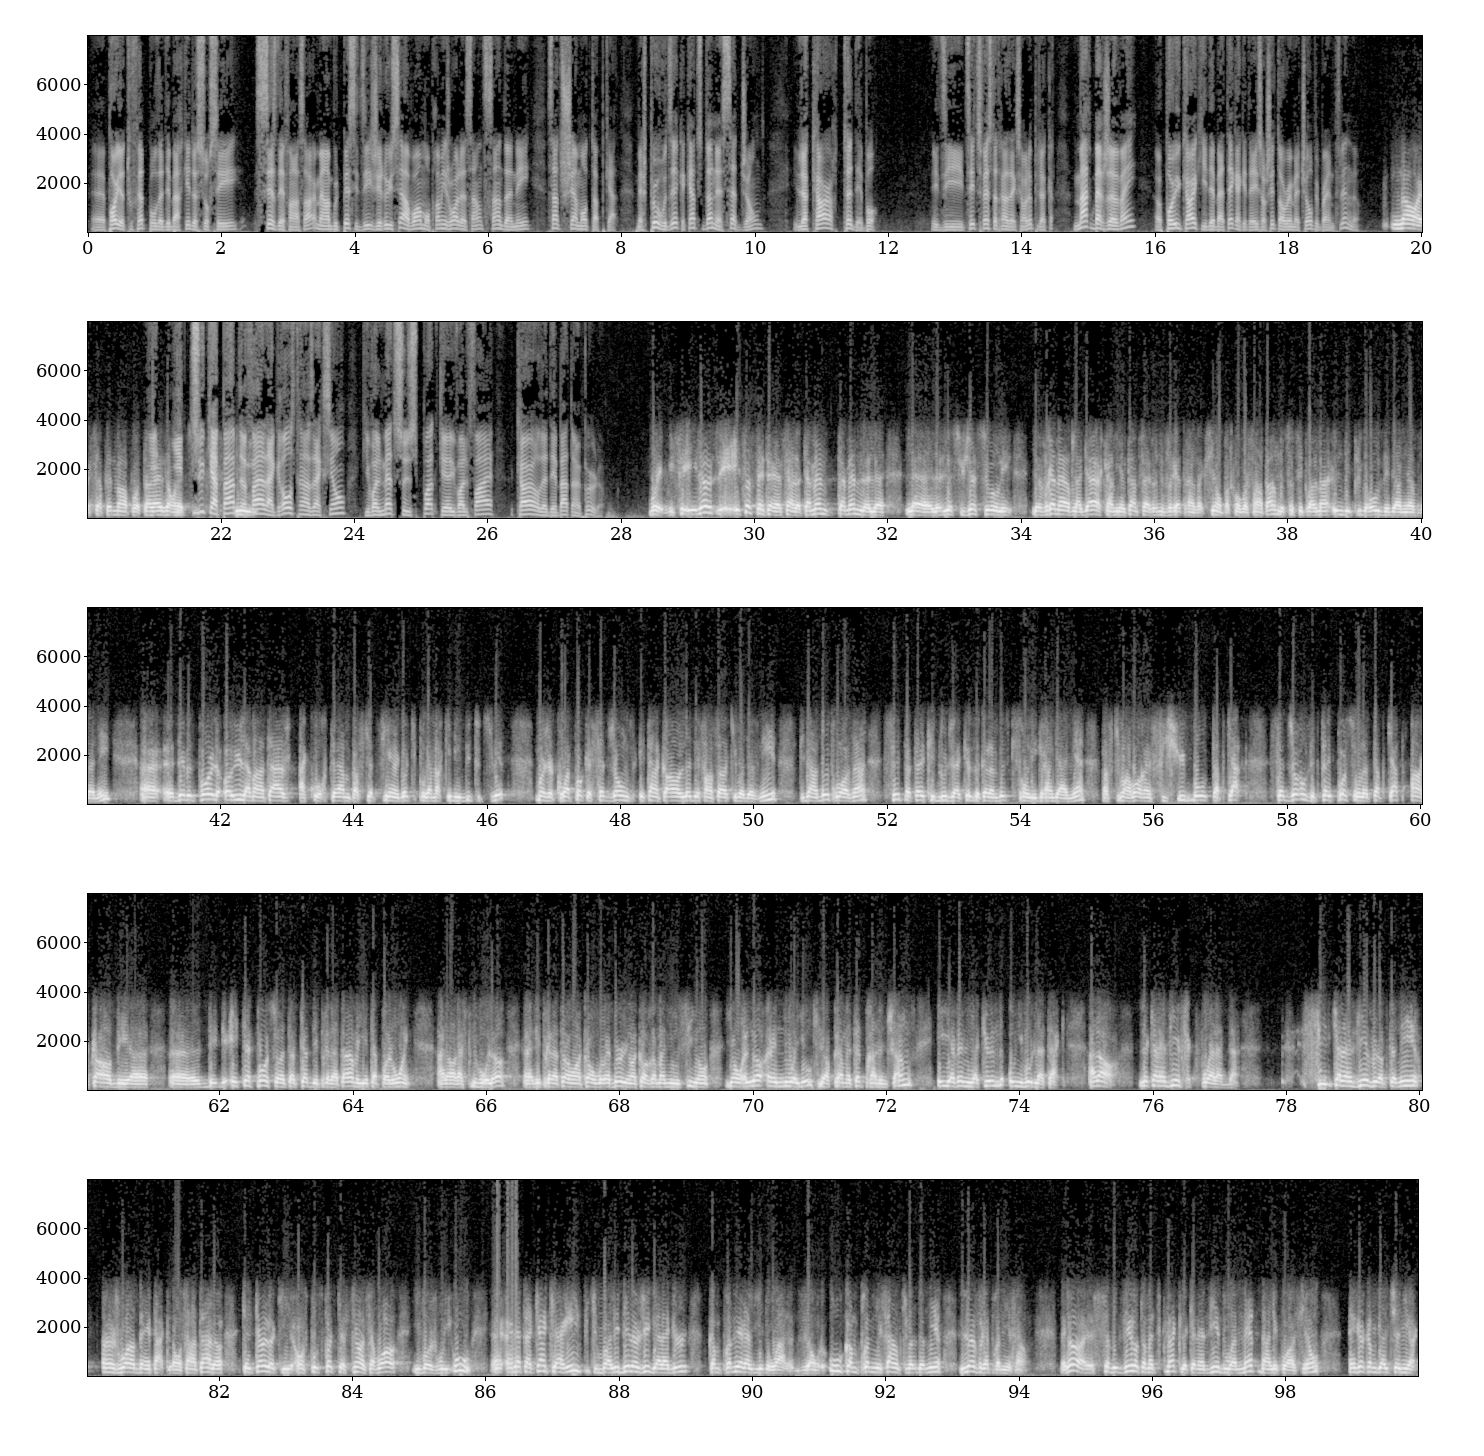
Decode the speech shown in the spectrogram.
euh, Paul a tout fait pour le débarquer de sur ses six défenseurs, mais en bout de piste, il dit J'ai réussi à avoir mon premier joueur de centre sans donner, sans toucher à mon top 4. Mais je peux vous dire que quand tu donnes un 7 Jones, le cœur te débat. Il dit, tu sais, tu fais cette transaction-là, puis le cœur... Marc Bergevin n'a pas eu cœur qui débattait quand il est allé chercher Torrey Mitchell puis Brian Flynn, là. Non, certainement pas. Tu as raison Es-tu capable de faire la grosse transaction qui va le mettre sur le spot, qu'il va le faire, cœur le débattre un peu, là? Oui, mais c'est là, et ça c'est intéressant. Tu amènes, le, le, le, le, sujet sur les, le vrai nerf de la guerre quand il y a le temps de faire une vraie transaction, parce qu'on va s'entendre, ça c'est probablement une des plus grosses des dernières années. Euh, David Poyle a eu l'avantage à court terme parce qu'il obtient un gars qui pourrait marquer des buts tout de suite. Moi, je ne crois pas que Seth Jones est encore le défenseur qui va devenir. Puis dans deux, trois ans, c'est peut-être les Blue Jackets de Columbus qui seront les grands gagnants parce qu'ils vont avoir un fichu beau top 4. Seth Jones n'est peut-être pas sur le top 4 encore des, euh, euh, était pas sur le top 4 des prédateurs, mais il était pas loin. Alors, à ce niveau-là, euh, les prédateurs ont encore Weber, ils ont encore Romani aussi. Ils ont, ils ont là un noyau qui leur permettait de prendre une chance et il y avait une lacune au niveau de l'attaque. Alors, le Canadien fait quoi là-dedans? Si le Canadien veut obtenir un joueur d'impact. On s'entend là, quelqu'un là qui, on se pose pas de questions à savoir il va jouer où. Un, attaquant qui arrive puis qui va aller déloger Gallagher comme premier allié droit, disons, ou comme premier centre, qui va devenir le vrai premier centre. Mais là, ça veut dire automatiquement que le Canadien doit mettre dans l'équation un gars comme Galchenyuk,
